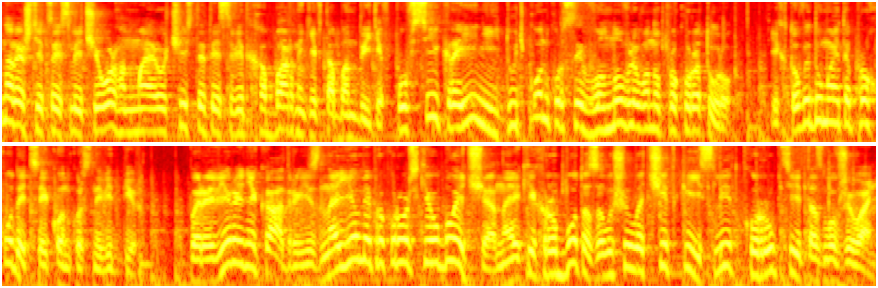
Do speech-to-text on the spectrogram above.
Нарешті цей слідчий орган має очиститись від хабарників та бандитів. По всій країні йдуть конкурси в оновлювану прокуратуру. І хто ви думаєте проходить цей конкурсний відбір? Перевірені кадри і знайомі прокурорські обличчя, на яких робота залишила чіткий слід корупції та зловживань.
